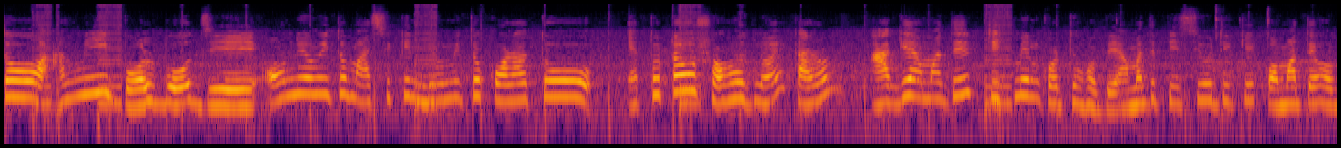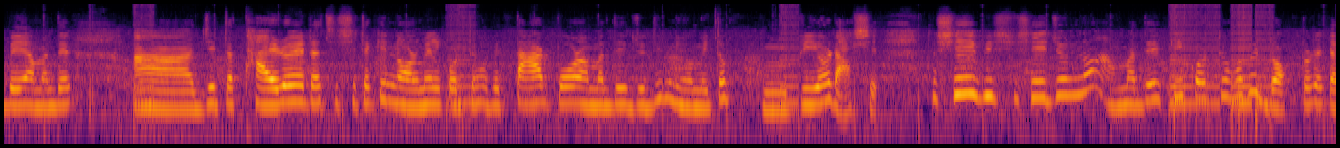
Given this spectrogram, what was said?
তো আমি বলব যে অনিয়মিত মাসিককে নিয়মিত করা তো এতটাও সহজ নয়, কারণ আগে আমাদের ট্রিটমেন্ট করতে হবে। আমাদের পিসিওডিকে কমাতে হবে, আমাদের যেটা থাইরয়েড আছে সেটাকে নর্মাল করতে হবে। তারপর আমাদের যদি নিয়মিত পিরিয়ড আসে। তো সেই সেই জন্য আমাদের কি করতে হবে? ডক্টরের কাছে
